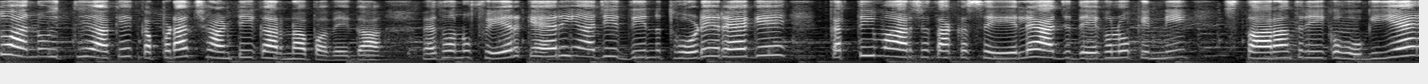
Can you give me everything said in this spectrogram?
ਤੁਹਾਨੂੰ ਇੱਥੇ ਆ ਕੇ ਕੱਪੜਾ ਛਾਂਟੀ ਕਰਨਾ ਪਵੇਗਾ। ਮੈਂ ਤੁਹਾਨੂੰ ਫੇਰ ਕਹਿ ਰਹੀ ਹਾਂ ਜੀ, ਦਿਨ ਥੋੜੇ ਰਹਿ ਗਏ 31 ਮਾਰਚ ਤੱਕ ਸੇਲ ਹੈ, ਅੱਜ ਦੇਖ ਲਓ ਕਿੰਨੀ 17 ਤਰੀਕ ਹੋ ਗਈ ਹੈ,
